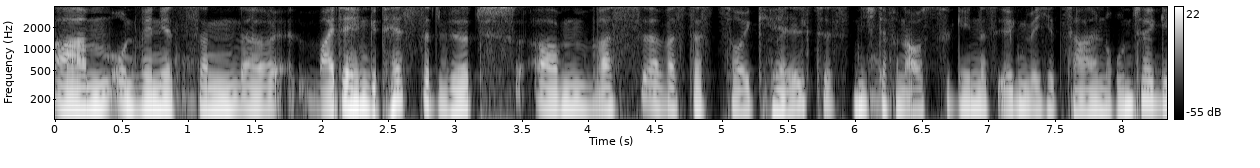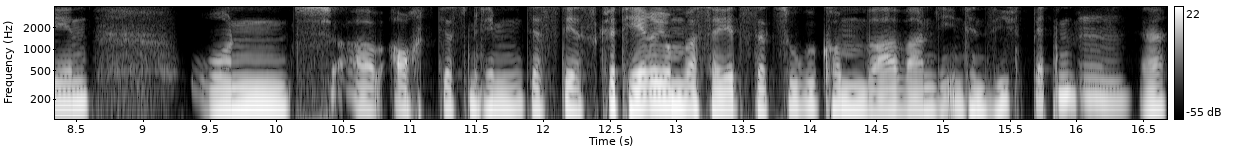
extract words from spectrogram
Ähm, und wenn jetzt dann äh, weiterhin getestet wird, ähm, was, äh, was das Zeug hält, ist nicht davon auszugehen, dass irgendwelche Zahlen runtergehen. Und äh, auch das mit dem, das, das Kriterium, was ja jetzt dazugekommen war, waren die Intensivbetten. Mhm. Ja,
